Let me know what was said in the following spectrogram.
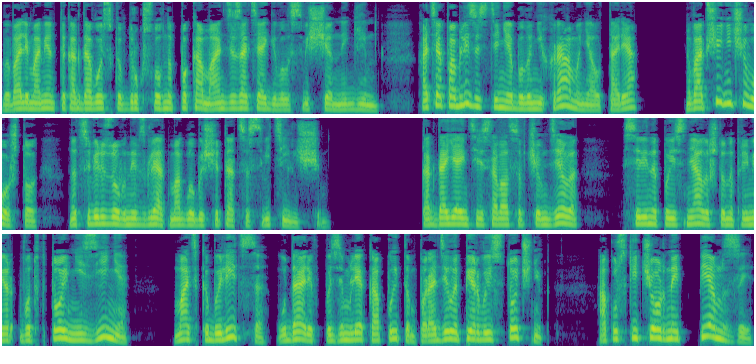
Бывали моменты, когда войско вдруг словно по команде затягивало священный гимн, хотя поблизости не было ни храма, ни алтаря, вообще ничего, что на цивилизованный взгляд могло бы считаться святилищем. Когда я интересовался, в чем дело, Селина поясняла, что, например, вот в той низине мать-кобылица, ударив по земле копытом, породила первый источник, а куски черной пемзы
